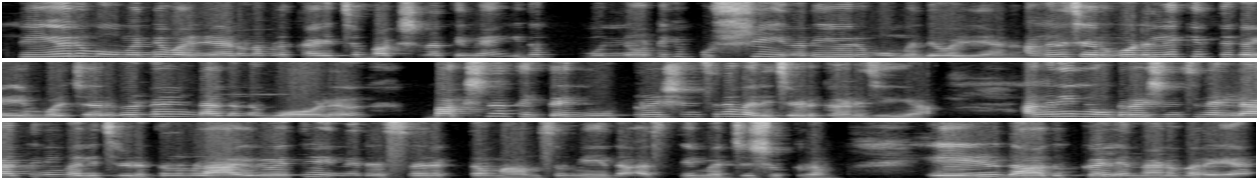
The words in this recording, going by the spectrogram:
അപ്പൊ ഈ ഒരു മൂവ്മെന്റ് വഴിയാണ് നമ്മൾ കഴിച്ച ഭക്ഷണത്തിനെ ഇത് മുന്നോട്ടേക്ക് പുഷ് ചെയ്യുന്നത് ഈ ഒരു മൂവ്മെന്റ് വഴിയാണ്. അങ്ങനെ ചെറുകുടലിലേക്ക് എത്തി കഴിയുമ്പോൾ ചെറുകുടലിൽ ഉണ്ടാകുന്ന വോൾ ഭക്ഷണത്തിന്റെ ന്യൂട്രീഷൻസിനെ വലിച്ചെടുക്കുകയാണ് ചെയ്യുക. അങ്ങനെ ഈ ന്യൂട്രീഷൻസിനെ എല്ലാത്തിനെയും വലിച്ചെടുത്ത് നമ്മൾ ആയുർവേദത്തിൽ ഇന്ന് രസരക്ത മാംസമേധ അസ്ഥി മജ്ജ ശുക്രം ഏഴ് ധാതുക്കൾ എന്നാണ് പറയുക.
